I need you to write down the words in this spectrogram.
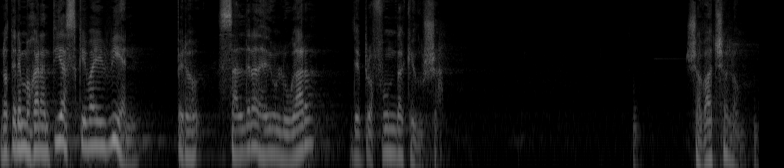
No tenemos garantías que va a ir bien, pero saldrá desde un lugar de profunda kedusha. Shabbat Shalom.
